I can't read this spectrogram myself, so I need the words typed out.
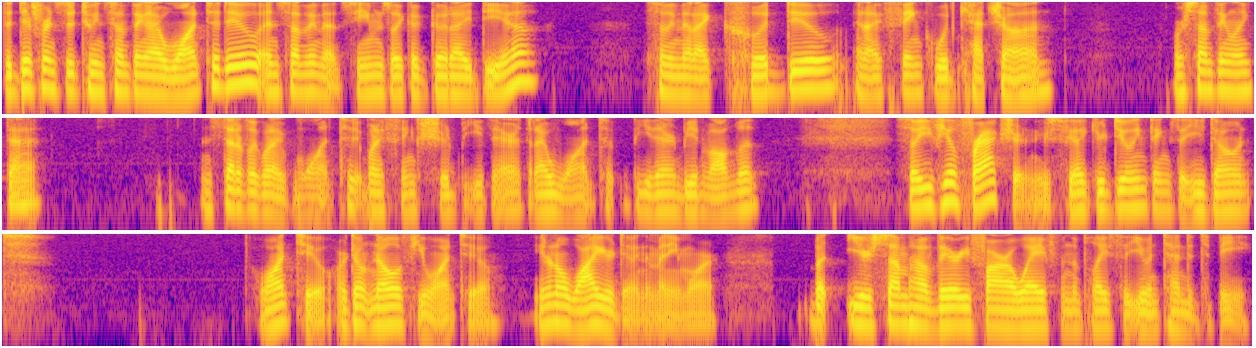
the difference between something I want to do and something that seems like a good idea, something that I could do and I think would catch on, or something like that instead of like what I want to, what I think should be there, that I want to be there and be involved with. So you feel fractured and you just feel like you're doing things that you don't want to or don't know if you want to. You don't know why you're doing them anymore, but you're somehow very far away from the place that you intended to be.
